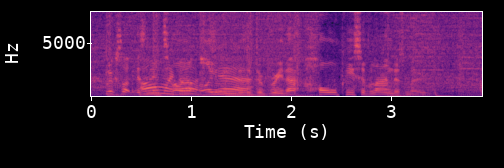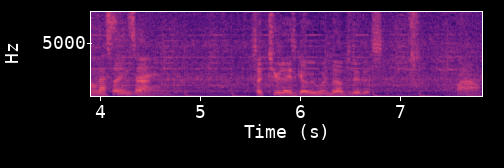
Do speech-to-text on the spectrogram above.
Looks like there's Oh an entire gosh, island yeah. of debris. That whole piece of land has moved. How That's insane is insane. that? So two days ago we wouldn't be able to do this. Wow.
